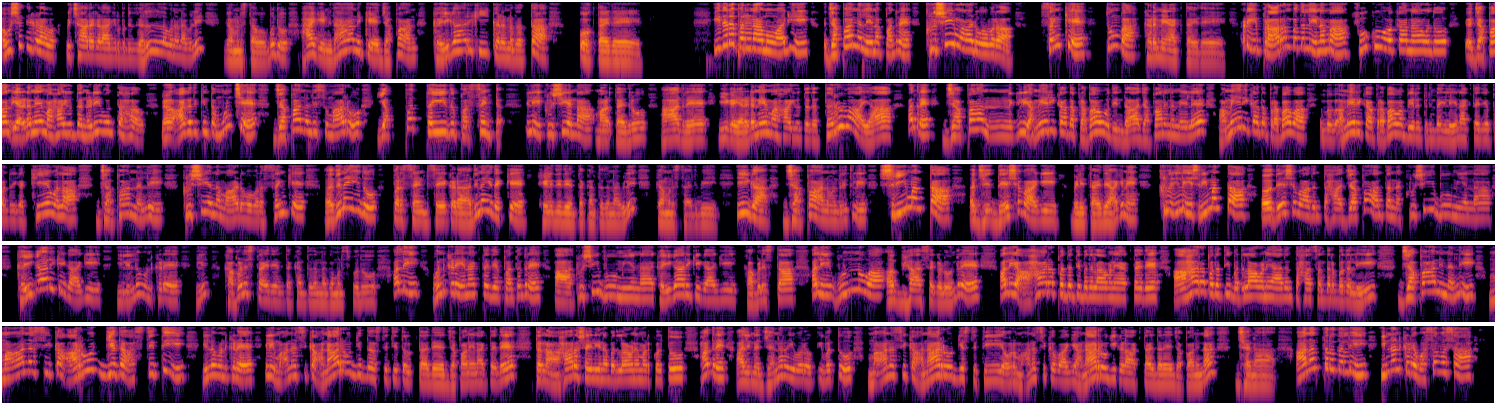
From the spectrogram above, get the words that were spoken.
ಔಷಧಿಗಳ ವಿಚಾರಗಳಾಗಿರ್ಬೋದು, ಇದೆಲ್ಲವನ್ನ ನಾವಿಲ್ಲಿ ಗಮನಿಸ್ತಾ ಹೋಗ್ಬೋದು. ಹಾಗೆ ನಿಧಾನಕ್ಕೆ ಜಪಾನ್ ಕೈಗಾರಿಕೀಕರಣದತ್ತ ಹೋಗ್ತಾ ಇದೆ ಇದರ ಪರಿಣಾಮವಾಗಿ ಜಪಾನ್ನಲ್ಲಿ ಏನಪ್ಪಾ ಅಂದ್ರೆ ಕೃಷಿ ಮಾಡುವವರ ಸಂಖ್ಯೆ ತುಂಬಾ ಕಡಿಮೆ ಆಗ್ತಾ ಇದೆ ನೋಡಿ, ಪ್ರಾರಂಭದಲ್ಲಿ ನಮ್ಮ ಫೂಕುವಕನ ಒಂದು ಜಪಾನ್ ಎರಡನೇ ಮಹಾಯುದ್ಧ ನಡೆಯುವಂತಹ ಆಗೋದಕ್ಕಿಂತ ಮುಂಚೆ ಜಪಾನ್ ಅಲ್ಲಿ ಸುಮಾರು ಎಪ್ಪತ್ತೈದು ಪರ್ಸೆಂಟ್ ಇಲ್ಲಿ ಕೃಷಿಯನ್ನ ಮಾಡ್ತಾ ಇದ್ರು. ಆದ್ರೆ ಈಗ ಎರಡನೇ ಮಹಾಯುದ್ಧದ ತರುವಾಯ ಅಂದ್ರೆ ಜಪಾನ್, ಇಲ್ಲಿ ಅಮೆರಿಕದ ಪ್ರಭಾವದಿಂದ ಜಪಾನಿನ ಮೇಲೆ ಅಮೆರಿಕದ ಪ್ರಭಾವ, ಅಮೇರಿಕ ಪ್ರಭಾವ ಬೀರೋದ್ರಿಂದ ಇಲ್ಲಿ ಏನಾಗ್ತಾ ಇದೆಯಪ್ಪ ಅಂದ್ರೆ ಈಗ ಕೇವಲ ಜಪಾನ್ನಲ್ಲಿ ಕೃಷಿಯನ್ನ ಮಾಡುವವರ ಸಂಖ್ಯೆ ಹದಿನೈದು ಪರ್ಸೆಂಟ್ ಶೇಕಡ ಹದಿನೈದಕ್ಕೆ ಹೇಳಿದಿದೆ ಅಂತಕ್ಕಂಥದ್ದನ್ನ ನಾವಿಲ್ಲಿ ಗಮನಿಸ್ತಾ ಇದ್ವಿ. ಈಗ ಜಪಾನ್ ಒಂದ್ ರೀತಿಲಿ ಶ್ರೀಮಂತ ದೇಶವಾಗಿ ಬೆಳೀತಾ ಇದೆ. ಹಾಗೇನೆ ಕೃ ಇಲ್ಲಿ ಶ್ರೀಮಂತ ದೇಶವಾದಂತಹ ಜಪಾನ್ ತನ್ನ ಕೃಷಿ ಭೂಮಿಯನ್ನ ಕೈಗಾರಿಕೆಗಾಗಿ ಇಲ್ಲೆಲ್ಲ ಒಂದ್ ಕಡೆ ಇಲ್ಲಿ ಕಬಳಿಸ್ತಾ ಇದೆ ಅಂತಕ್ಕಂಥದನ್ನ ಗಮನಿಸ್ಬೋದು. ಅಲ್ಲಿ ಒಂದ್ ಕಡೆ ಏನಾಗ್ತಾ ಇದೆಯಪ್ಪ ಅಂತಂದ್ರೆ ಆ ಕೃಷಿ ಭೂಮಿಯನ್ನ ಕೈಗಾರಿಕೆಗಾಗಿ ಕಬಳಿಸ್ತಾ, ಅಲ್ಲಿ ಉಣ್ಣುವ ಅಭ್ಯಾಸಗಳು ಅಂದ್ರೆ ಅಲ್ಲಿ ಆಹಾರ ಪದ್ಧತಿ ಬದಲಾವಣೆ ಆಗ್ತಾ ಇದೆ. ಆಹಾರ ಪದ್ಧತಿ ಬದಲಾವಣೆ ಆದಂತಹ ಸಂದರ್ಭದಲ್ಲಿ ಜಪಾನಿನಲ್ಲಿ ಮಾನಸಿಕ ಆರೋಗ್ಯದ ಸ್ಥಿತಿ ಇಲ್ಲ ಒಂದ್ ಕಡೆ ಇಲ್ಲಿ ಮಾನಸಿಕ ಅನಾರೋಗ್ಯದ ಸ್ಥಿತಿ ತಲುಪ್ತಾ ಇದೆ. ಜಪಾನ್ ಏನಾಗ್ತಾ ಇದೆ? ತನ್ನ ಆಹಾರ ಶೈಲಿಯನ್ನ ಬದಲಾವಣೆ ಮಾಡ್ಕೊಳ್ತು. ಆದ್ರೆ ಅಲ್ಲಿನ ಜನರ ಇವರು ಇವತ್ತು ಮಾನಸಿಕ ಅನಾರೋಗ್ಯ ಸ್ಥಿತಿ, ಅವರು ಮಾನಸಿಕವಾಗಿ ಅನಾರೋಗ್ಯಗಳಾಗ್ತಾ ಇದ್ದಾರೆ ಜಪಾನಿನ ಜನ. ಆನಂತರದಲ್ಲಿ ಇನ್ನೊಂದ್ ಕಡೆ ಹೊಸ ಹೊಸ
